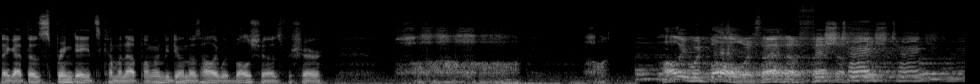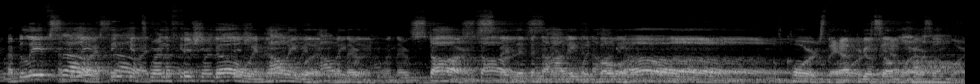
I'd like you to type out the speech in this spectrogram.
They got those spring dates coming up. I'm gonna be doing those Hollywood Bowl shows for sure. Hollywood Bowl, is that a fish tank? I believe so. I think it's where the fish go in Hollywood when they're when they're stars. They live in the Hollywood Bowl. Oh, of course, they have to go somewhere. somewhere.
